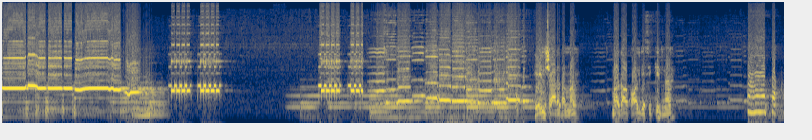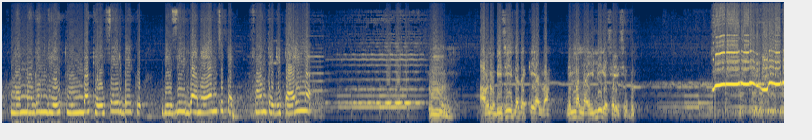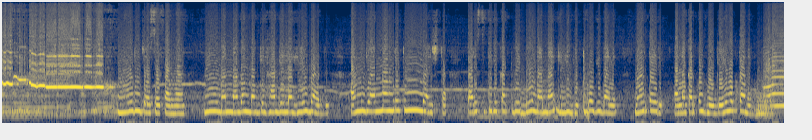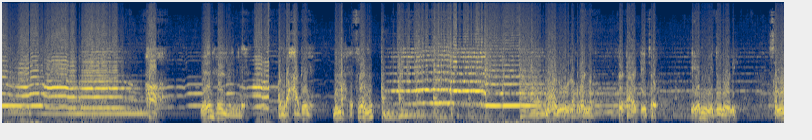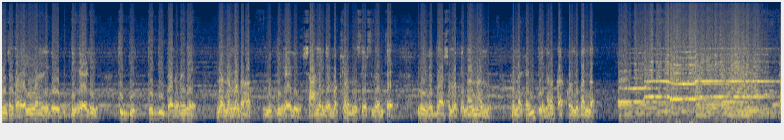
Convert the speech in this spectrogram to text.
ಏನ್ ಶಾರದಮ್ಮ? ಮಗ ಕಾಲ್ಗೆ ಸಿಕ್ಕಿದ್ನಾ? ಪಾಪ ನನ್ ಮಗನ್ಗೆ ತುಂಬಾ ಕೆಲ್ಸ ಇರ್ಬೇಕು. ಬ್ಯುಸಿ ಇದ್ದಾನೆ ಅನ್ಸುತ್ತೆ. ಫೋನ್ ತೆಗಿತಾ ಇಲ್ಲ. ಹ್ಮ್. ಅವನು ಬ್ಯುಸಿ ಇದ್ದದಕ್ಕೆ ಅಲ್ವಾ? ನಿಮ್ಮನ್ನ ಇಲ್ಲಿಗೆ ಸೇರಿಸಿದ್ದು. ನೋಡಿ ಜೋಸೆಫ್ ಅಣ್ಣ ನೀವು ನನ್ನ ಮಗನ್ ಬಗ್ಗೆ ಹಾಗೆಲ್ಲ ಹೇಳ್ಬಾರ್ದು. ಅವನಿಗೆ ಅಣ್ಣ ಅಂದ್ರೆ ತುಂಬಾ ಇಷ್ಟ. ಪರಿಸ್ಥಿತಿಗೆ ಕಟ್ಟಬಿದ್ದು ನನ್ನ ಇಲ್ಲಿ ಬಿಟ್ಟು ಹೋಗಿದ್ದಾನೆ. ನೋಡ್ತಾ ಇರಿ ನನ್ನ ಕರ್ಕೊಂಡು ಹೋಗೇ ಹೋಗ್ತಾನೆ. ಹಾ ಏನ್ ಹೇಳಿ ನಿಮ್ಗೆ? ಅಂದ ಹಾಗೆ ನಿಮ್ಮ ಹೆಸರೇನು? ನಾನು ರಾಮಣ್ಣ ರಿಟೈರ್ಡ್ ಟೀಚರ್ ಏನು ಇದ್ದಿ ನೋಡಿ? ಸಮಾಜದ ಎಲ್ಲರಿಗೂ ಬುದ್ಧಿ ಹೇಳಿ, ತಿದ್ದಿ, ತಿದ್ದಿದ್ದ ನನಗೆ ನನ್ನ ಮಗ ಬುದ್ಧಿ ಹೇಳಿ ಶಾಲೆಗೆ ಮಕ್ಕಳನ್ನು ಸೇರಿಸಿದಂತೆ ಈ ವೃದ್ಧಾಶ್ರಮಕ್ಕೆ ನನ್ನನ್ನು, ನನ್ನ ಹೆಂಡತಿನ ಕರ್ಕೊಂಡು ಬಂದ.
